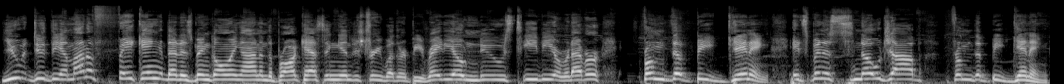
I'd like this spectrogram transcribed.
You, dude, the amount of faking that has been going on in the broadcasting industry, whether it be radio, news, TV, or whatever, from the beginning. It's been a snow job from the beginning.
